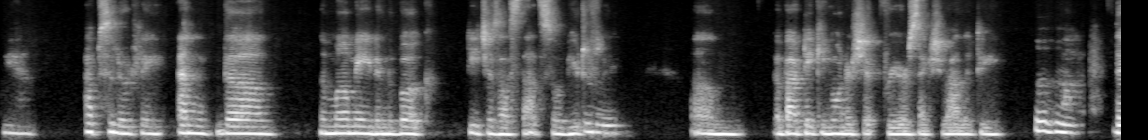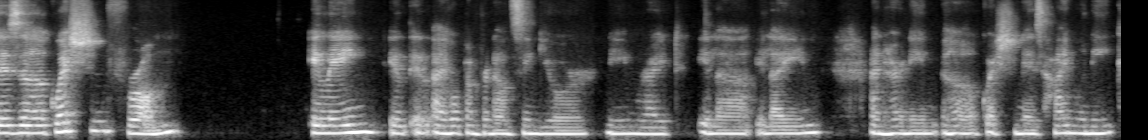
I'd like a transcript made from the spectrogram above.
Yeah, absolutely. And the the mermaid in the book teaches us that so beautifully mm -hmm. Um, about taking ownership for your sexuality. Mm -hmm. There's a question from Elaine, I hope I'm pronouncing your name right, Ila, Elaine, and her name, her question is, Hi Monique,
